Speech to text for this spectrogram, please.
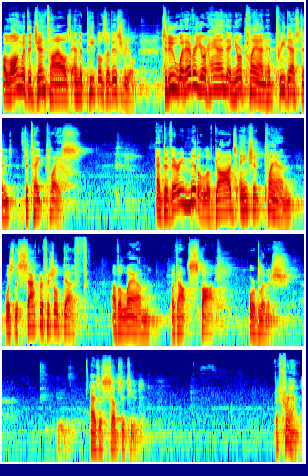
along with the Gentiles and the peoples of Israel, to do whatever your hand and your plan had predestined to take place. At the very middle of God's ancient plan was the sacrificial death of a lamb without spot or blemish as a substitute. But, friend,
